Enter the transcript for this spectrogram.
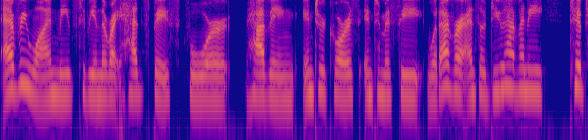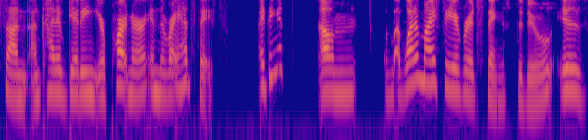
Everyone needs to be in the right headspace for having intercourse, intimacy, whatever. And so, do you have any tips on on kind of getting your partner in the right headspace? I think it's um, one of my favorite things to do is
